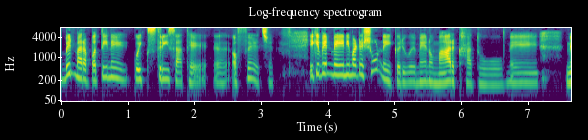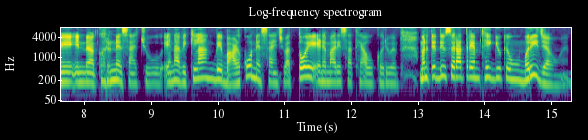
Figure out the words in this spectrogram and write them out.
બેન, મારા પતિને કોઈક સ્ત્રી સાથે અફેર છે. એ કે, બેન, મેં એની માટે શું નહીં કર્યું? હોય મેં એનો માર ખાધો, મેં મેં એના ઘરને સાચું, એના વિકલાંગ બે બાળકોને સાચવા, તોય એણે મારી સાથે આવું કર્યું એમ. મને તે દિવસે રાત્રે એમ થઈ ગયું કે હું મરી જાઉં એમ.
